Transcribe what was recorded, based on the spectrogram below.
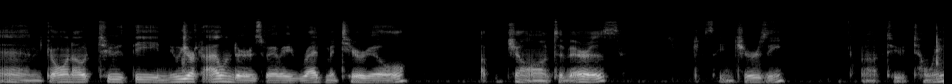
And going out to the New York Islanders, we have a red material of John Tavares, a jersey. Going out to Tony.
